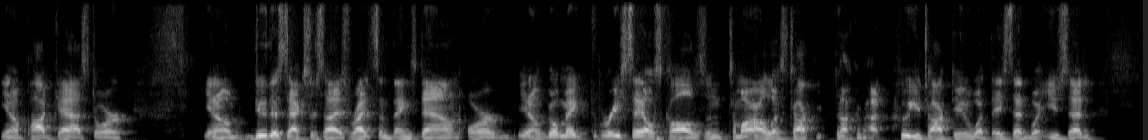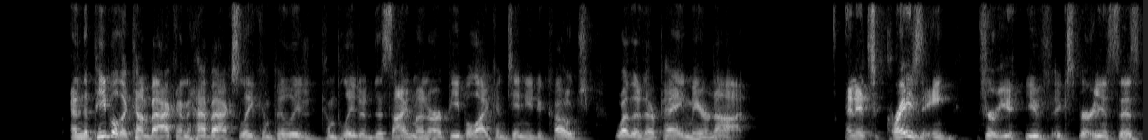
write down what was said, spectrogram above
you know, podcast or, you know, do this exercise, write some things down or, you know, go make three sales calls and tomorrow let's talk talk about who you talked to, what they said, what you said. And the people that come back and have actually completed completed the assignment are people I continue to coach, whether they're paying me or not and it's crazy. I'm sure you, you've experienced this.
